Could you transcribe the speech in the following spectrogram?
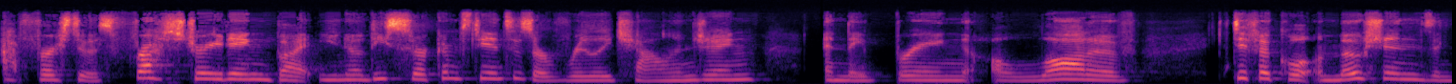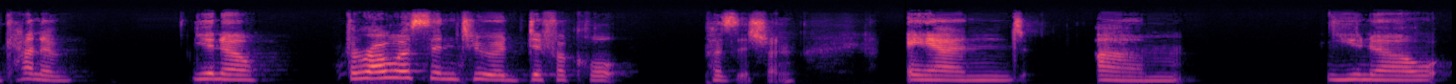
at first it was frustrating, but you know, these circumstances are really challenging and they bring a lot of difficult emotions and kind of, you know, throw us into a difficult position. And, um, you know,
